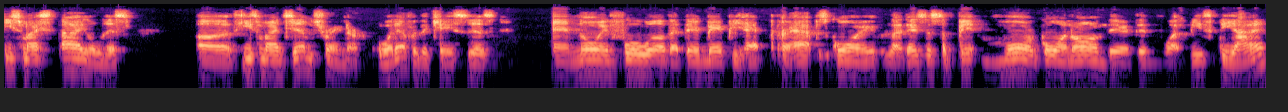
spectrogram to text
he's my stylist. Uh, he's my gym trainer, whatever the case is and knowing full well that there may be perhaps going like there's just a bit more going on there than what meets the eye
